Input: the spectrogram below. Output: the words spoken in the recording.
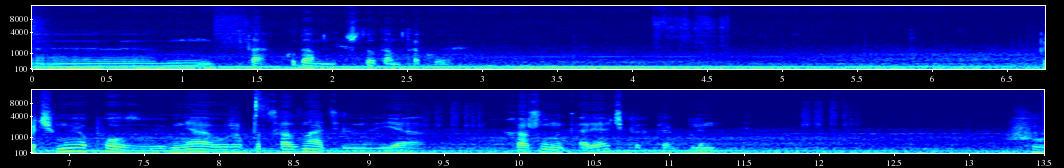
Э, так, куда мне? Что там такое? Почему я ползаю? У меня уже подсознательно. Я хожу на корячках, как, блин. Фу,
